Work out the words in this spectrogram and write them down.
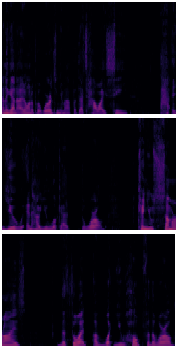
And again, I don't want to put words in your mouth, but that's how I see you and how you look at the world. Can you summarize the thought of what you hope for the world?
